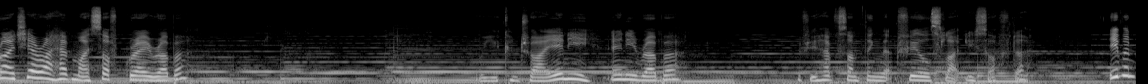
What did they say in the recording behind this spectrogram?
Right, here I have my soft grey rubber. Or you can try any any rubber. if you have something that feels slightly softer. Even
